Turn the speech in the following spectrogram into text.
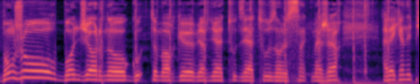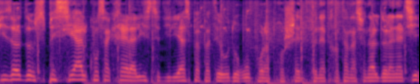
Bonjour, buongiorno, guten morgue, bienvenue à toutes et à tous dans le 5 majeur avec un épisode spécial consacré à la liste d'Ilias Papatheodorou pour la prochaine fenêtre internationale de la Nati.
